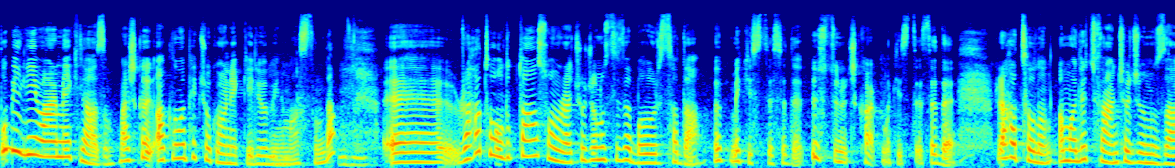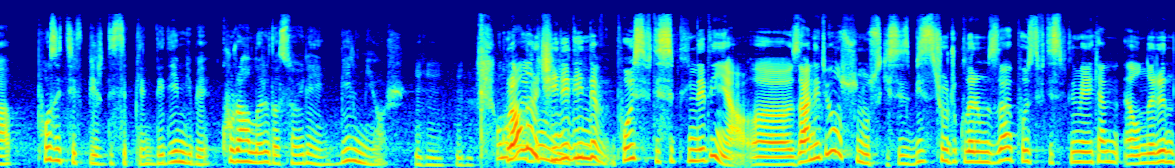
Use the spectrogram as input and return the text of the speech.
Bu bilgiyi vermek lazım. Başka aklıma pek çok örnek geliyor benim aslında. Ee, rahat olduktan sonra çocuğunuz size bağırsa da, öpmek istese de, üstünü çıkartmak istese de rahat olun. Ama lütfen çocuğunuza pozitif bir disiplin, dediğim gibi kuralları da söyleyin. Bilmiyor. Kuralları çiğnediğinde pozitif disiplin dedin ya, e, zannediyorsunuz ki siz biz çocuklarımıza pozitif disiplin verirken e, onların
